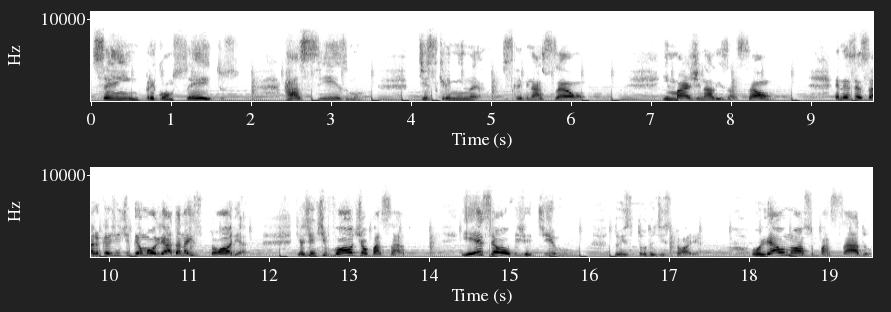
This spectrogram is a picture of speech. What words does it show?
sem preconceitos, racismo, discrimina discriminação e marginalização, é necessário que a gente dê uma olhada na história, que a gente volte ao passado. E esse é o objetivo do estudo de história. Olhar o nosso passado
